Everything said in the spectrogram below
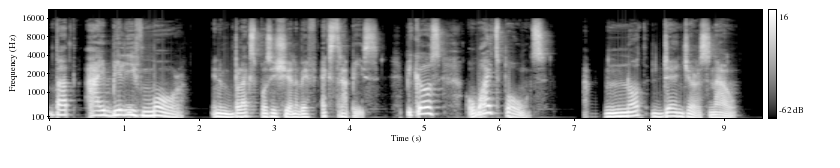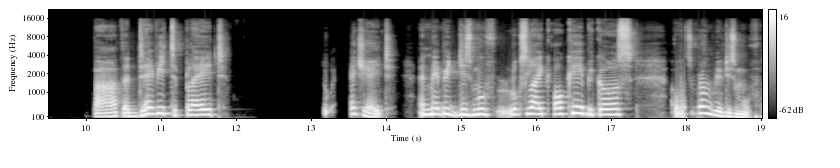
but I believe more in black's position with extra piece because white's pawns are not dangerous now. But David played to h8 and maybe this move looks like okay because what's wrong with this move?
